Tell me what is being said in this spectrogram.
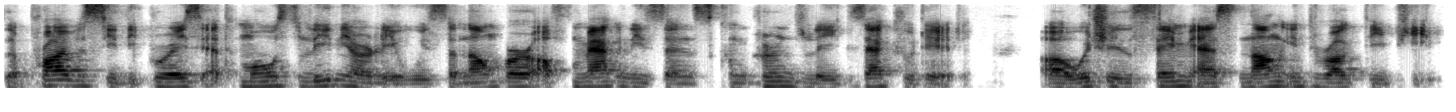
the privacy degrades at most linearly with the number of mechanisms concurrently executed, uh, which is the same as non-interactive DP.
